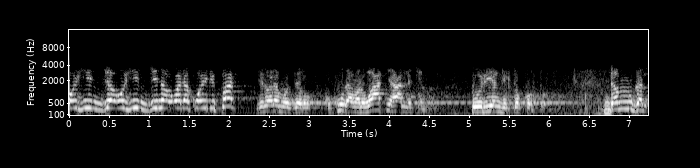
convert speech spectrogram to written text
o hijja o hijjina o waɗa ko yiɗi pat ngel waɗa mo zéro ko kuuɗaman waati ha allah cen ɗo riya ngel tokkorto dammugal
